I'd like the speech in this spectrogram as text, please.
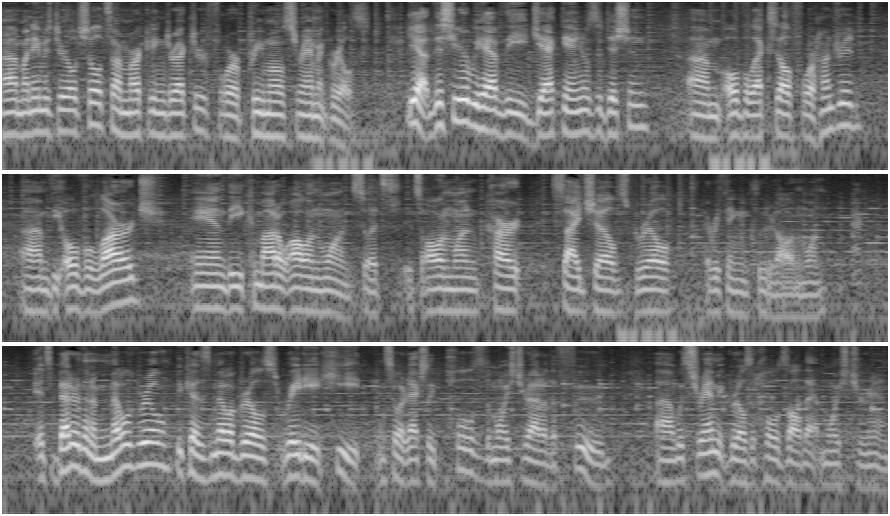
Uh, my name is Gerald Schultz. I'm marketing director for Primo Ceramic Grills. Yeah, this year we have the Jack Daniels edition, um, Oval XL 400, um, the Oval Large, and the Kamado All-in-One. So it's it's all-in-one cart, side shelves, grill, everything included all in one. It's better than a metal grill because metal grills radiate heat, and so it actually pulls the moisture out of the food. Uh, with ceramic grills, it holds all that moisture in.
